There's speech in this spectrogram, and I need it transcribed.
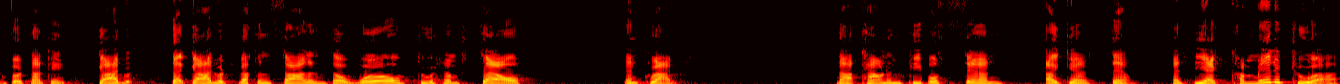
in verse 19, God, that God was reconciling the world to himself in Christ, not counting people's sin against them. And he had committed to us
